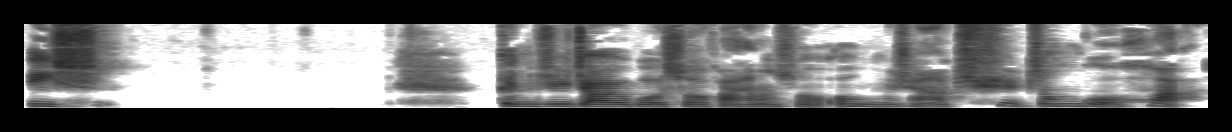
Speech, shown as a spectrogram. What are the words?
历史。根据教育部的说法，他们说：“哦，我们想要去中国化。”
